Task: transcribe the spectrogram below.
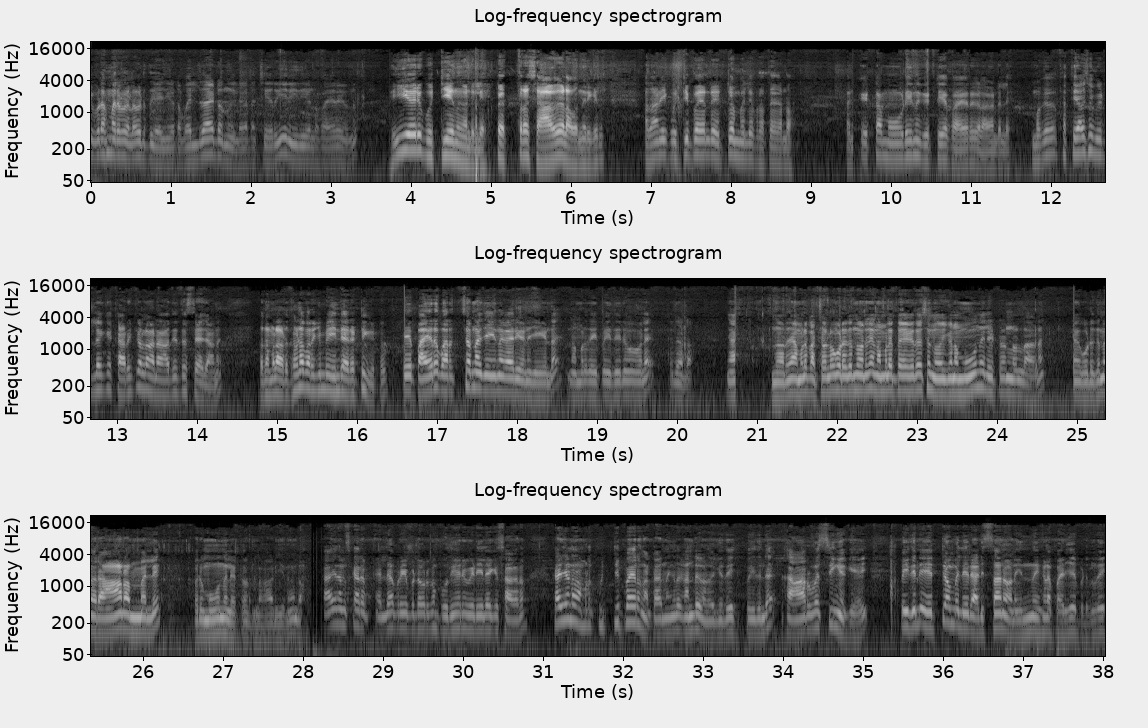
ഇവിടം വരെ വിളവെടുത്ത് കഴിഞ്ഞു കേട്ടോ. വലുതായിട്ടൊന്നും ഇല്ല കേട്ടോ. ചെറിയ രീതിയിലുള്ള പയറേ ഉള്ളൂ. ഈ ഒരു കുറ്റിയെന്ന് കണ്ടില്ലേ? ഇപ്പം എത്ര ശാഖകളാണ് വന്നിരിക്കുന്നത്? അതാണ് ഈ കുറ്റിപ്പയറിന്റെ ഏറ്റവും വലിയ പ്രത്യേകത കണ്ടോ? ഇട്ട മൂടിയിൽ നിന്ന് കിട്ടിയ പയറുകളാണ് കണ്ടില്ലേ? നമുക്ക് അത്യാവശ്യം വീട്ടിലേക്ക് കറിക്കുള്ളതാണ് ആദ്യത്തെ സ്റ്റേജാണ് അപ്പോൾ നമ്മൾ അടുത്തവണ പറിക്കുമ്പോൾ ഇതിന്റെ ഇരട്ടി കിട്ടും. ഈ പയറ് പറിച്ചെണ്ണ ചെയ്യുന്ന കാര്യമാണ് ചെയ്യേണ്ടത്. നമ്മളിത് ഇപ്പോൾ ഇതുപോലെ ഇത് കണ്ടോ ഞാൻ എന്ന് പറഞ്ഞാൽ നമ്മൾ പച്ചവെള്ളം കൊടുക്കുന്ന പറഞ്ഞാൽ നമ്മളിപ്പോൾ ഏകദേശം നോക്കണം. മൂന്ന് ലിറ്ററിനുള്ളതാണ് കൊടുക്കുന്ന ഒരു ആറ് എം എൽ ഒരു മൂന്ന് ലിറ്ററിൽ ആഡ് ചെയ്യുന്നത് കേട്ടോ ഹായ് നമസ്കാരം. എല്ലാ പ്രിയപ്പെട്ടവർക്കും പുതിയൊരു വീഡിയോയിലേക്ക് സ്വാഗതം. കഴിഞ്ഞ നമ്മൾ കുറ്റിപ്പയർ നട്ടാൽ നിങ്ങൾ കണ്ടു കാണും. ഇത് ഇപ്പോൾ ഇതിന്റെ ഹാർവസ്റ്റിംഗ് ഒക്കെ ആയി. ഇപ്പോൾ ഇതിന്റെ ഏറ്റവും വലിയൊരു അടിസ്ഥാനമാണ് ഇന്ന് നിങ്ങളെ പരിചയപ്പെടുന്നത്.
